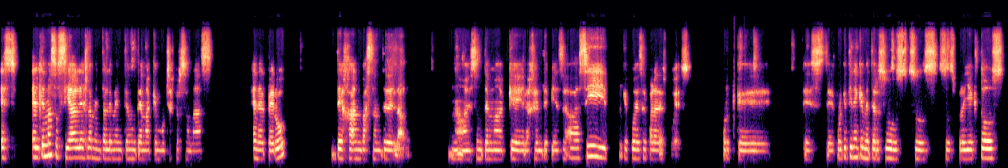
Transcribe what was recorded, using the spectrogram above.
es, el tema social es lamentablemente un tema que muchas personas en el Perú dejan bastante de lado. No, es un tema que la gente piensa, ah, sí, que puede ser para después, porque, este, porque tienen que meter sus, sus, sus proyectos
